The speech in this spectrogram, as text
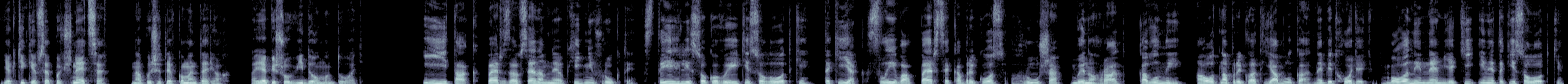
як тільки все почнеться, напишете в коментарях а я пішов відео монтувати. І так, перш за все нам необхідні фрукти. Стиглі, соковиті, солодкі, такі як слива, персик, абрикос, груша, виноград, кавуни. А от, наприклад, яблука не підходять, бо вони не м'які і не такі солодкі.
